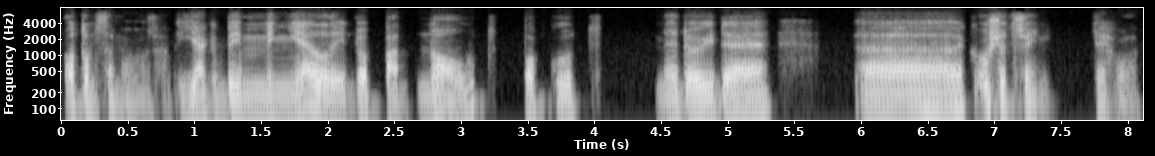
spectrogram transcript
O tom jsem hovořil. Jak by měly dopadnout, pokud nedojde e, k ošetření těch voleb.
